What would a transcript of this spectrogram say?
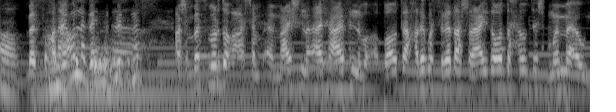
آه. بس حضرتك إنت- ال business عشان بس برضو عشان معلش أنا عارف إن بقطع حضرتك بس بجد عشان عايز أوضح نقطة مهمة قوي.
